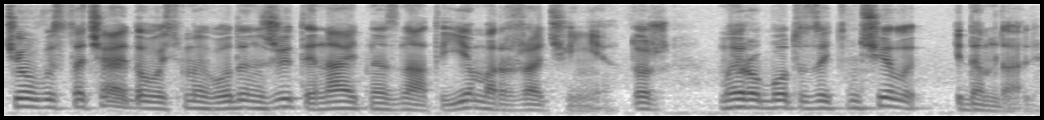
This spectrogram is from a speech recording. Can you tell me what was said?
що вистачає до 8 годин жити навіть не знати, є мережа чи ні. Тож ми роботу закінчили, ідемо далі.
